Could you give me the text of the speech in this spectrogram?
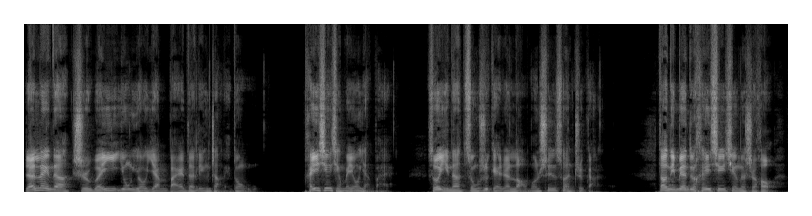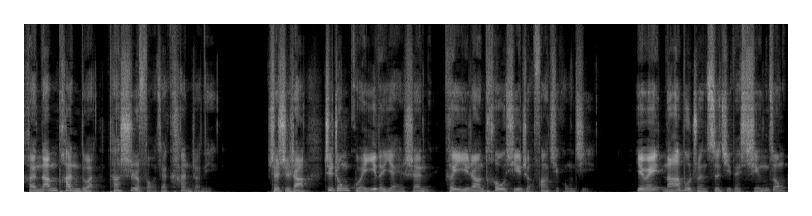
人类呢是唯一拥有眼白的灵长类动物，黑猩猩没有眼白，所以呢总是给人老谋深算之感。当你面对黑猩猩的时候，很难判断它是否在看着你。事实上，这种诡异的眼神可以让偷袭者放弃攻击，因为拿不准自己的行踪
